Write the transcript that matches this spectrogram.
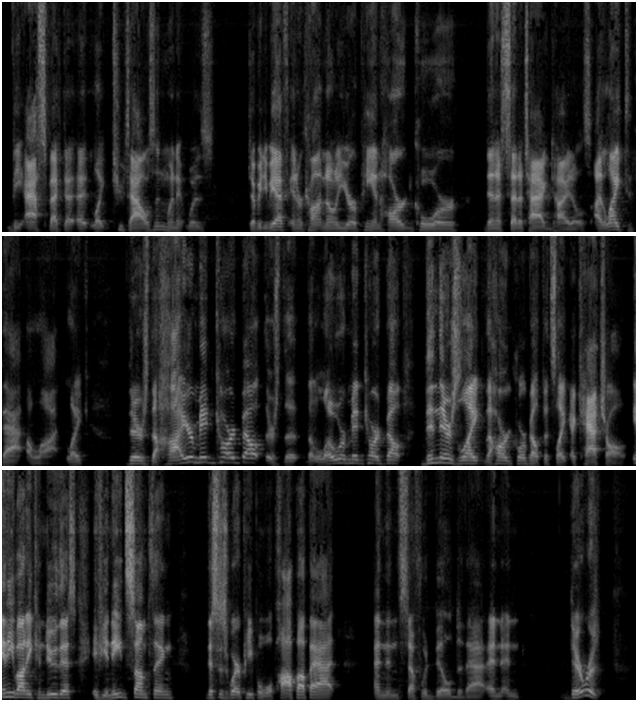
the aspect at, at like 2000 when it was WWF Intercontinental European Hardcore, then a set of tag titles. I liked that a lot. Like there's the higher mid card belt, there's the the lower mid card belt, then there's like the hardcore belt that's like a catch all. Anybody can do this. If you need something, this is where people will pop up at, and then stuff would build to that. And and there was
